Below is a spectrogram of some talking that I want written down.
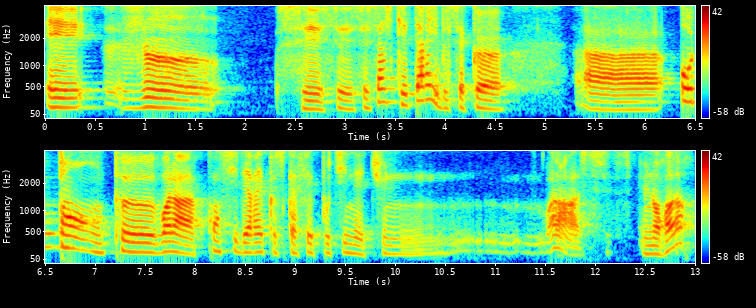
Et c'est, ça ce qui est terrible, c'est que euh, autant on peut voilà, considérer que ce qu'a fait Poutine est une, voilà, une horreur.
